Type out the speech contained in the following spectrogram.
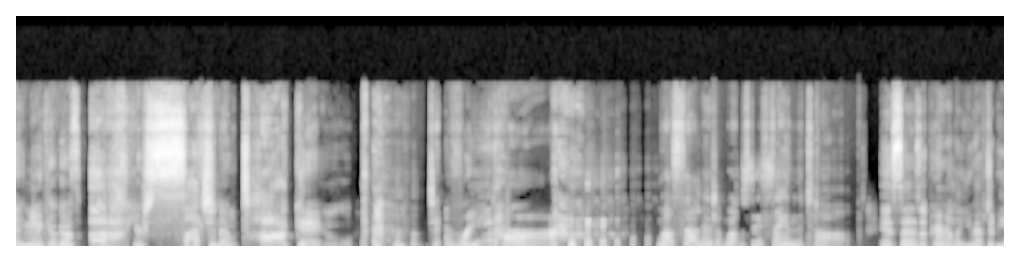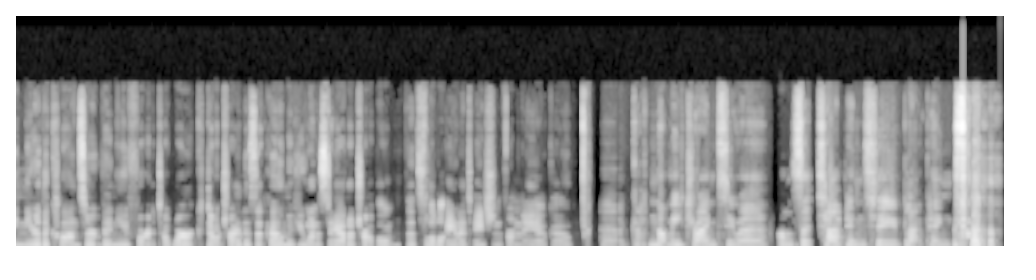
And Minako goes, Ugh, you're such an otaku. Read her. What's that little? What does it say in the top? It says, apparently you have to be near the concert venue for it to work. Don't try this at home if you want to stay out of trouble. That's a little annotation from Naoko. Oh, God, not me trying to uh, concert tap into Blackpink's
